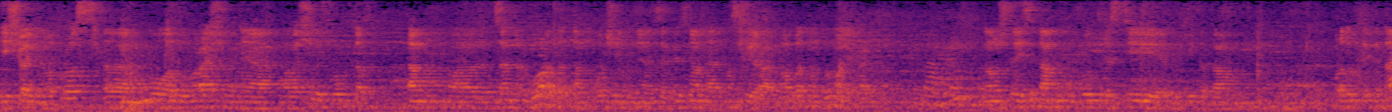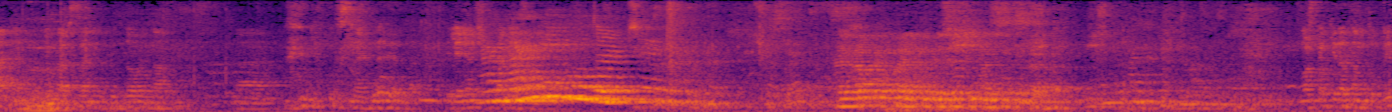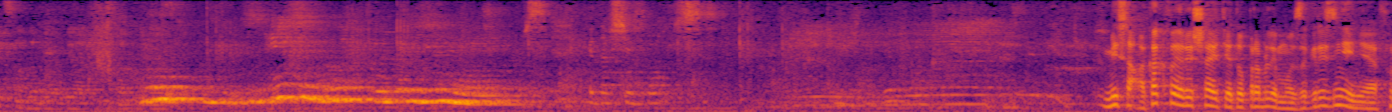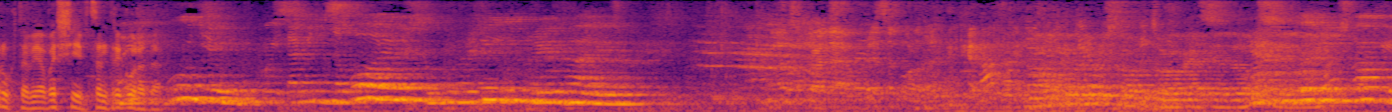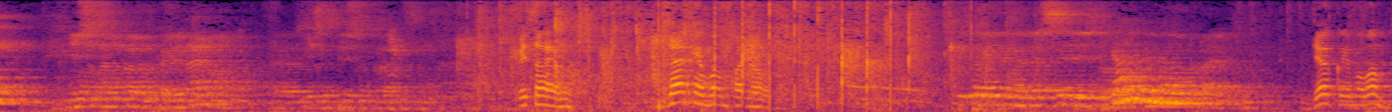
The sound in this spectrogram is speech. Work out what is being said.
Еще один вопрос э, по поводу выращивания овощей и фруктов. Там э, центр города, там очень загрязненная атмосфера. Вы об этом думали как-то? Потому что если там будут расти какие-то там э, продукты питания, мне кажется, они будут довольно невкусные, наверное. Или не очень полезные. Они будут Це Миша, а как вы решаете эту проблему загрязнения фруктов и овощей в центре города? Вітаємо. Дякуємо вам, панове. І перейдемо до серії з проекту. Дякуємо вам.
